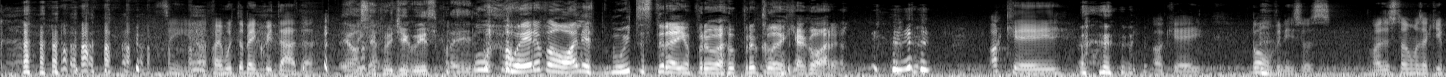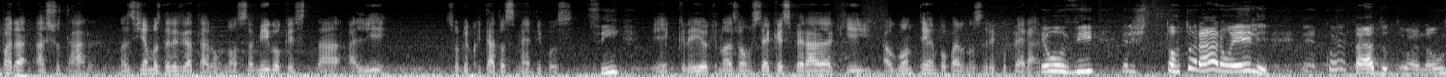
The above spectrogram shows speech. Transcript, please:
Sim, ela foi muito bem cuidada. Eu sempre digo isso pra ele. O, o Erevan olha muito estranho pro, pro Clank agora. Ok. Ok. Bom, Vinícius, nós estamos aqui para achutar. Nós viemos resgatar um nosso amigo que está ali sob cuidados médicos. Sim. E creio que nós vamos ter que esperar aqui algum tempo para nos recuperar. Eu ouvi. Eles torturaram ele. É, Coitado do anão.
